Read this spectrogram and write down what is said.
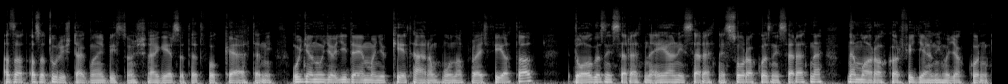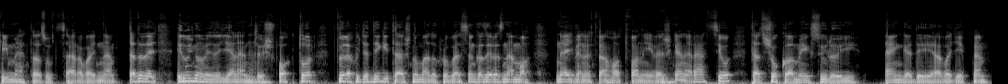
az a, az a turistákban egy biztonságérzetet fog kelteni. Ugyanúgy, hogy idején mondjuk két-három hónapra egy fiatal dolgozni szeretne, élni szeretne, szórakozni szeretne, nem arra akar figyelni, hogy akkor kimehet az utcára, vagy nem. Tehát ez egy, én úgy gondolom, hogy ez egy jelentős faktor, főleg, hogy a digitális nomádokról beszélünk, azért ez nem a 40-50-60 éves generáció, tehát sokkal még szülői engedéllyel, vagy éppen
